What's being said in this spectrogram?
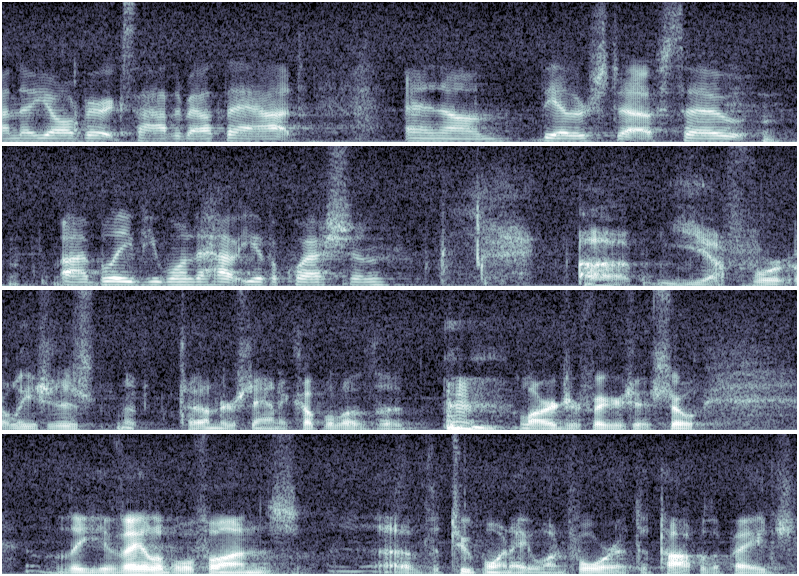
I know y'all are very excited about that and, um, the other stuff. So I believe you wanted to have, you have a question? Uh, Yeah, for Alicia, just to understand a couple of the larger figures here. So the available funds of the 2.814 at the top of the page,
